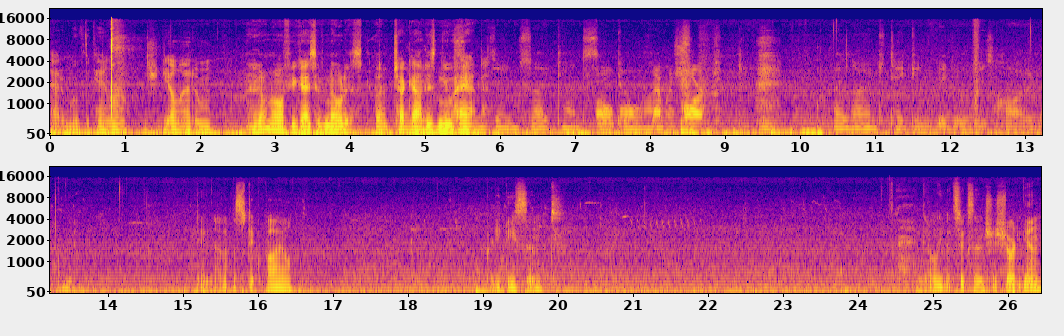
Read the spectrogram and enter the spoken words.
Had to move the camera. I should yell at him. I don't know if you guys have noticed, but But check out his new there's hat. some I can't see Oh, too. That went far. I learned taking video is hard. Yep. Hitting out of a stick pile. Pretty decent. I'm gonna leave it six inches short again.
